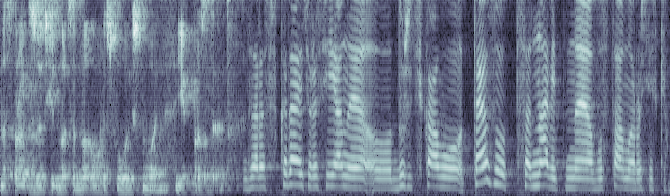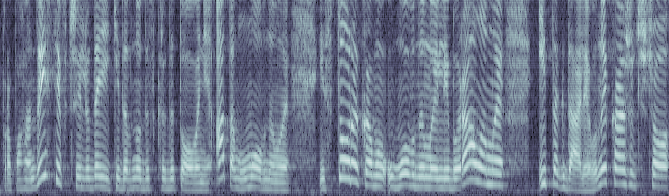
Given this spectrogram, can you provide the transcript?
насправді за ці 22 роки свого існування як президент. Зараз вкидають росіяни дуже цікаву тезу. Це навіть не вустами російських пропагандистів чи людей, які давно дискредитовані, а там умовними істориками, умовними лібералами і так далі. Вони кажуть, що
